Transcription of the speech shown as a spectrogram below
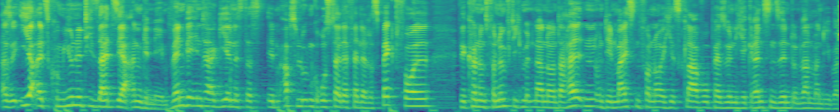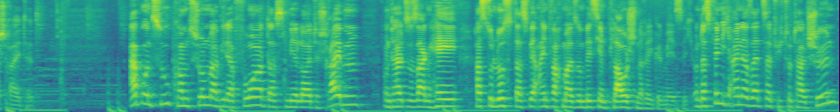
also ihr als Community seid sehr angenehm. Wenn wir interagieren, ist das im absoluten Großteil der Fälle respektvoll. Wir können uns vernünftig miteinander unterhalten und den meisten von euch ist klar, wo persönliche Grenzen sind und wann man die überschreitet. Ab und zu kommt es schon mal wieder vor, dass mir Leute schreiben, und halt so sagen, hey, hast du Lust, dass wir einfach mal so ein bisschen plauschen regelmäßig. Und das finde ich einerseits natürlich total schön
